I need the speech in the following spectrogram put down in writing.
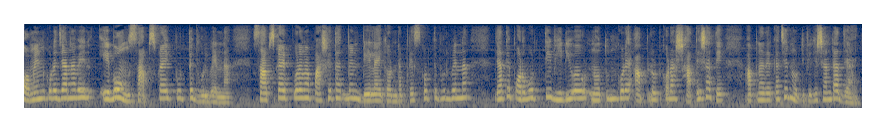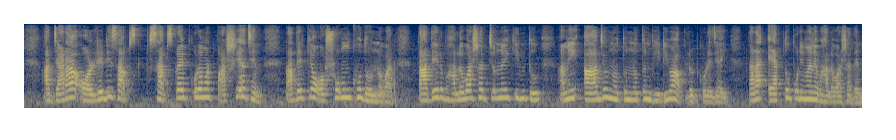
কমেন্ট করে জানাবেন এবং সাবস্ক্রাইব করতে ভুলবেন না। সাবস্ক্রাইব করে আমার পাশে থাকবেন বেল আইকনটা প্রেস করতে ভুলবেন না, যাতে পরবর্তী ভিডিও নতুন করে আপলোড করার সাথে সাথে আপনাদের কাছে নোটিফিকেশানটা যায়। আর যারা অলরেডি সাবস্ক্রাইব করে আমার পাশে আছেন, তাদেরকে অসংখ্য ধন্যবাদ। তাদের ভালোবাসার জন্যই কিন্তু আমি আজও নতুন নতুন ভিডিও আপলোড করে যাই। তারা এত পরিমাণে ভালোবাসা দেন।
